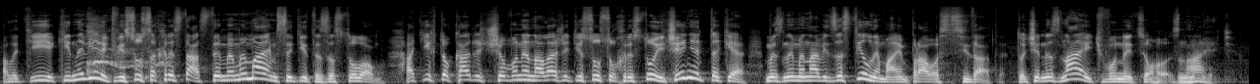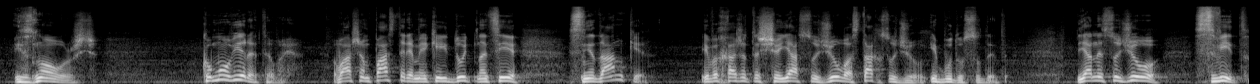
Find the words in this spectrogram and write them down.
Але ті, які не вірять в Ісуса Христа, з тими ми маємо сидіти за столом. А ті, хто кажуть, що вони належать Ісусу Христу і чинять таке, ми з ними навіть за стіл не маємо права сідати. То чи не знають вони цього? Знають. І знову ж, кому вірите ви? Вашим пастирям, які йдуть на ці сніданки, і ви кажете, що я суджу вас, так суджу і буду судити. Я не суджу світ,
